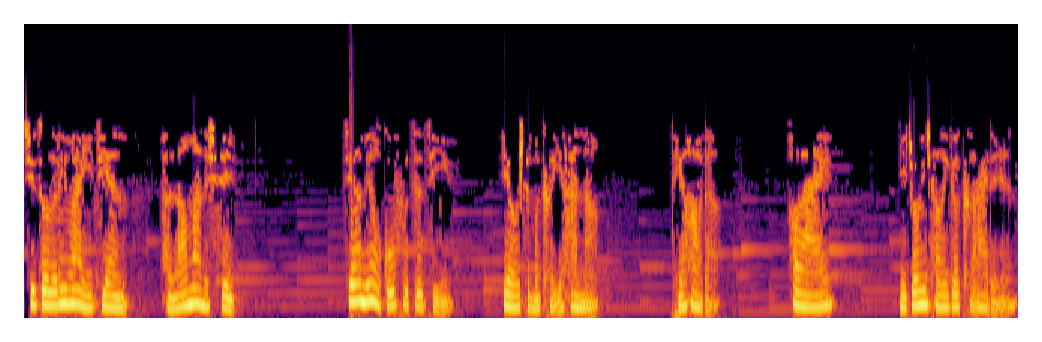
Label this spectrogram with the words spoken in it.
去做了另外一件很浪漫的事。既然没有辜负自己，又有什么可遗憾呢？挺好的。后来，你终于成了一个可爱的人。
